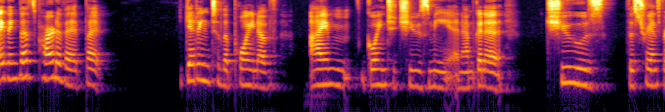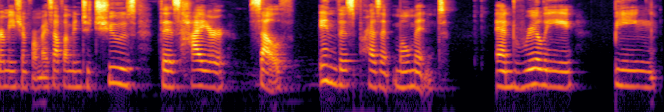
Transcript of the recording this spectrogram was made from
I think that's part of it. But getting to the point of, I'm going to choose me and I'm going to choose this transformation for myself. I'm going to choose this higher self in this present moment and really being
